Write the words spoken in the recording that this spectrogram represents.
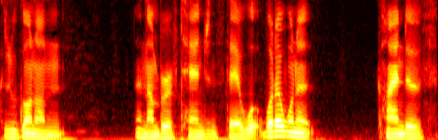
because we've gone on a number of tangents there. What what I want to kind of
